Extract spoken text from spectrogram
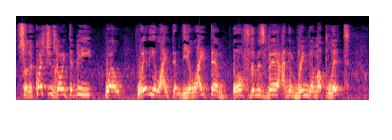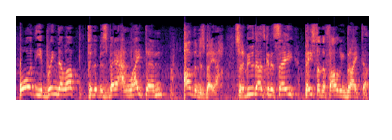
So the question is going to be, well, where do you light them? Do you light them off the mizbeach and then bring them up lit? Or do you bring them up to the mizbeach and light them on the mizbeach? So the Yehuda is going to say, based on the following braita,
